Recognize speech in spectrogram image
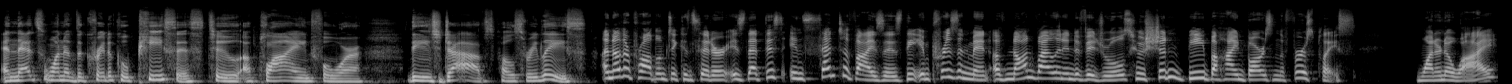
And that's one of the critical pieces to applying for these jobs post release. Another problem to consider is that this incentivizes the imprisonment of nonviolent individuals who shouldn't be behind bars in the first place. Want to know why?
